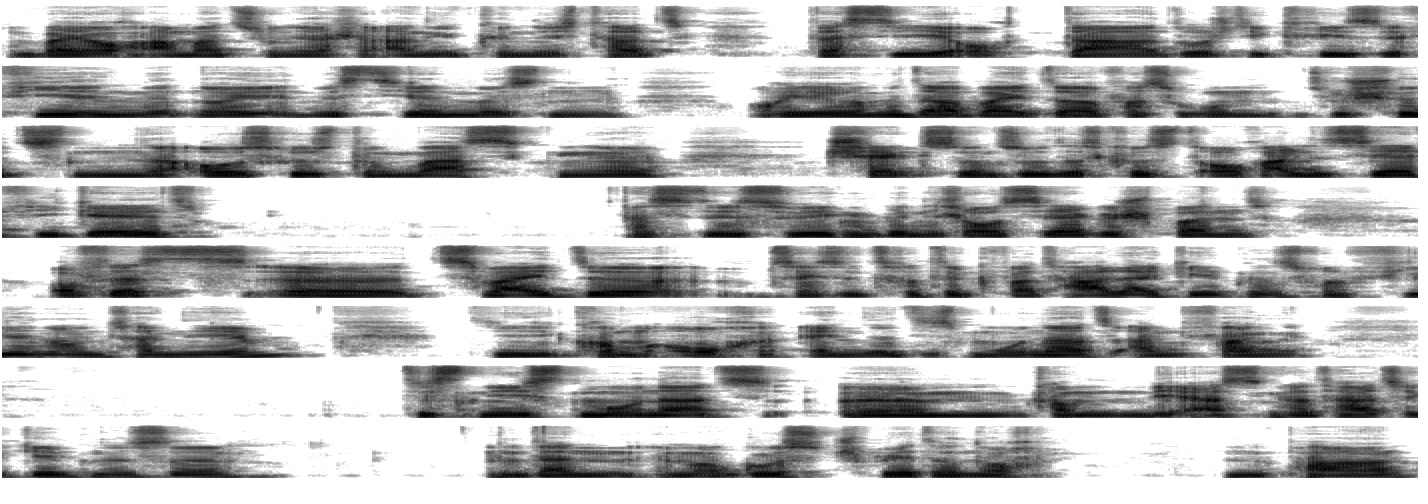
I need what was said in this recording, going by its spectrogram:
Wobei auch Amazon ja schon angekündigt hat, dass sie auch da durch die Krise viel neu investieren müssen, auch ihre Mitarbeiter versuchen zu schützen, Ausrüstung, Masken, Checks und so, das kostet auch alles sehr viel Geld. Also deswegen bin ich auch sehr gespannt auf das äh, zweite bzw. dritte Quartalergebnis von vielen Unternehmen. Die kommen auch Ende des Monats, Anfang des nächsten Monats ähm, kommen die ersten Quartalsergebnisse und dann im August später noch ein paar.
